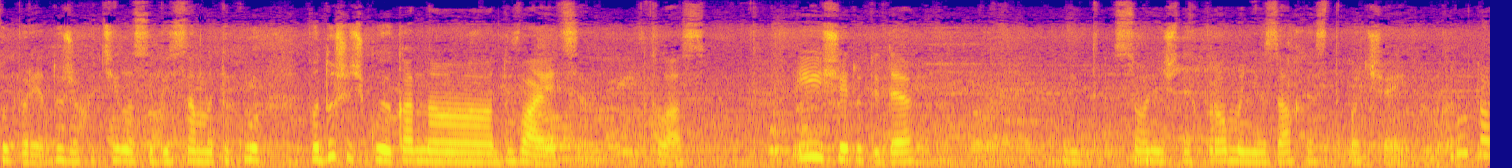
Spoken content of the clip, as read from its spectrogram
Супер. Я дуже хотіла собі саме таку подушечку, яка надувається. Клас. І ще тут іде від сонячних променів захист очей. Круто.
